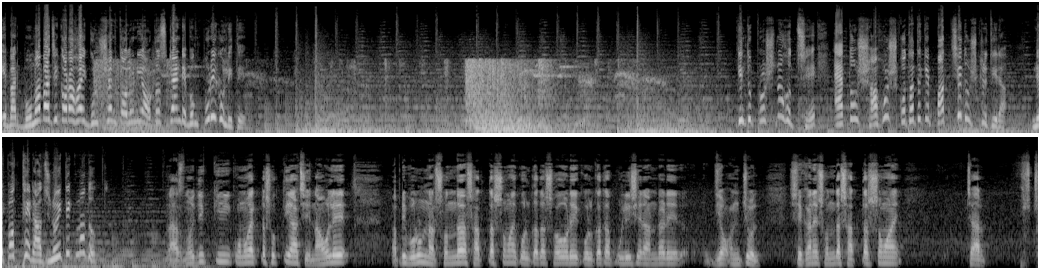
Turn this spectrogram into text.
এবার বোমাবাজি করা হয় গুলশান কলোনি অটো স্ট্যান্ড এবং পুরীগলিতে। কিন্তু প্রশ্ন হচ্ছে, এত সাহস কোথা থেকে পাচ্ছে দুষ্কৃতীরা? নেপথ্যে রাজনৈতিক মদত? রাজনৈতিক কি কোনো একটা শক্তি আছে? না হলে আপনি বলুন না, সন্ধ্যা সাতটার সময় কলকাতা শহরে কলকাতা পুলিশের আন্ডারের যে অঞ্চল সেখানে সন্ধ্যা সাতটার সময় চার ছ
